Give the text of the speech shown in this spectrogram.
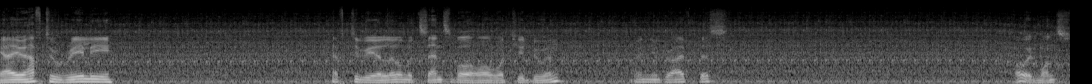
Yeah, you have to really have to be a little bit sensible about what you're doing when you drive this. Oh, it wants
